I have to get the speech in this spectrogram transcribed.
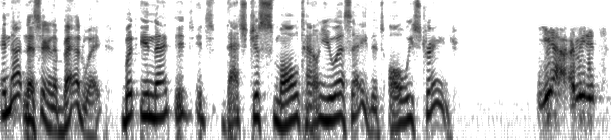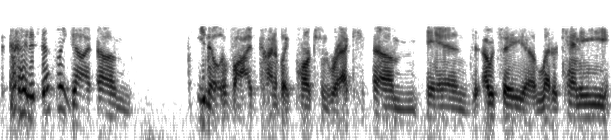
and not necessarily in a bad way, but in that it, it's that's just small town USA. That's always strange. Yeah, I mean it's and it's definitely got um, you know a vibe kind of like Parks and Rec, um, and I would say uh, Letterkenny,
